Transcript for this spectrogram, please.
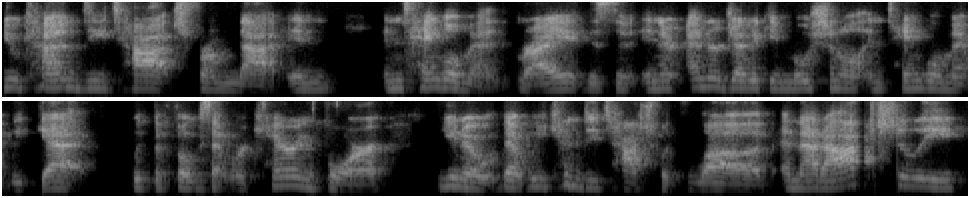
you can detach from that in entanglement, right? This energetic, emotional entanglement we get with the folks that we're caring for you know that we can detach with love. And that actually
